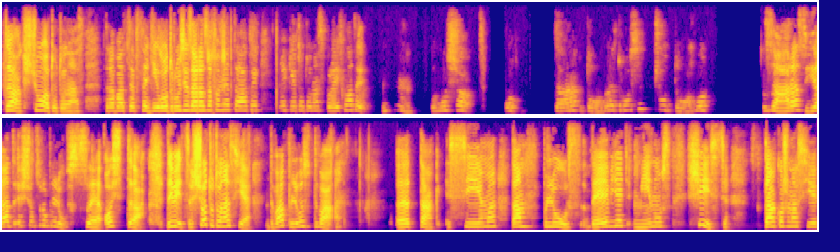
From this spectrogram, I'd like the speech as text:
Так, що тут у нас? Треба це все діло, друзі, зараз запам'ятати, які тут у нас приклади. Тому що. Так, добре, друзі, чудово. Зараз я дещо зроблю. Все, ось так. Дивіться, що тут у нас є? 2 плюс 2. Е, так, 7, там плюс 9 мінус 6. Також у нас є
